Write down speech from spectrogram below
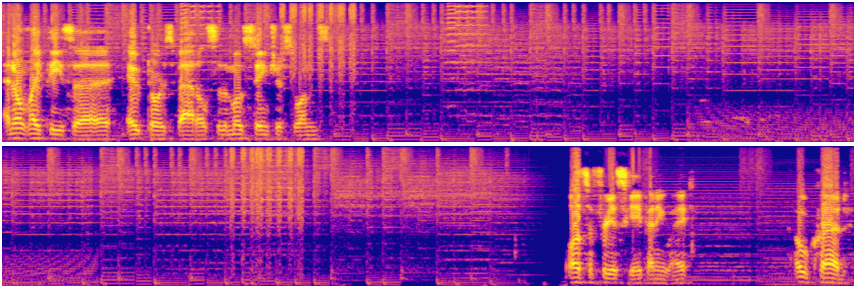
I don't like these uh, outdoors battles, so the most dangerous ones. A free escape anyway. Oh, crud.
